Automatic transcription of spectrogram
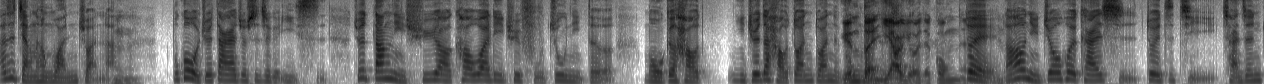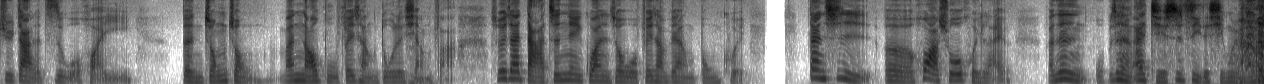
他是讲的很婉转啦，嗯，不过我觉得大概就是这个意思，就是当你需要靠外力去辅助你的某个好，你觉得好端端的原本要有的功能，对，然后你就会开始对自己产生巨大的自我怀疑等种种，蛮脑补非常多的想法，所以在打针那一关的时候，我非常非常崩溃。但是，呃，话说回来。反正我不是很爱解释自己的行为嘛，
